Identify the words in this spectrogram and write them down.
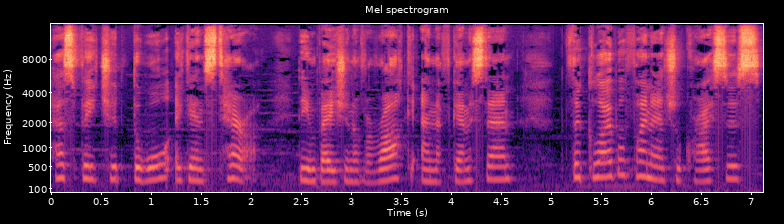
has featured the war against terror, the invasion of Iraq and Afghanistan, the global financial crisis,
